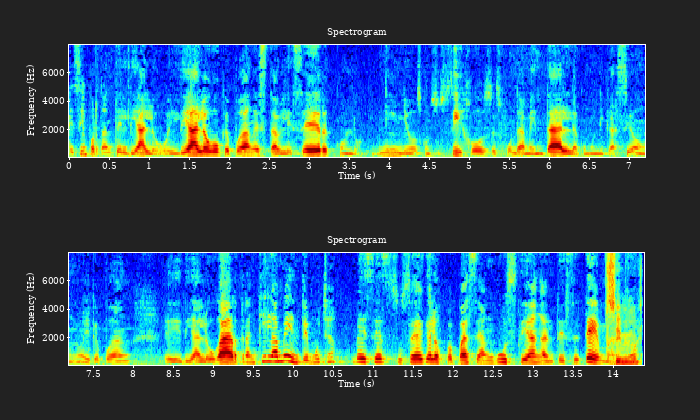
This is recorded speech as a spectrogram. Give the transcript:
es importante el diálogo, el diálogo que puedan establecer con los niños, con sus hijos, es fundamental la comunicación, ¿no? el que puedan eh, dialogar tranquilamente. Muchas veces sucede que los papás se angustian ante ese tema.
